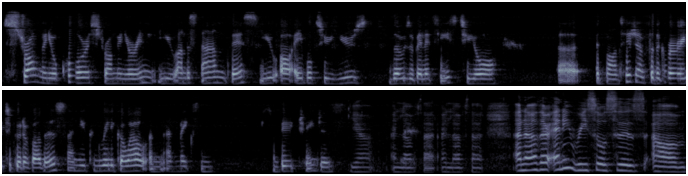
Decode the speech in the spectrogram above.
strong and your core is strong and you're in you understand this you are able to use those abilities to your uh, advantage and for the greater good of others and you can really go out and, and make some some big changes Yeah, I love that. I love that. And are there any resources um,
